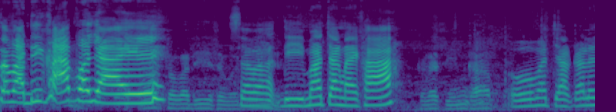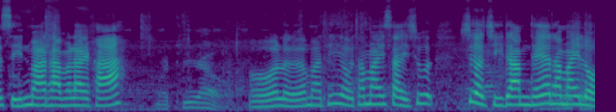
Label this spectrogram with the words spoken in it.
สวัสดีครับพ่อใหญ่ สวัสดี สวัสดีสวัสดีมาจากไหนคะกระสินธุ์ครับ โอ้มาจากกาฬสินธุ์มาทำอะไรคะมาเที่ยวโอ้เหรอมาเที่ยวทำไมใส่ชุดเสื้อสีดำแท้ทำไมหล่อ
